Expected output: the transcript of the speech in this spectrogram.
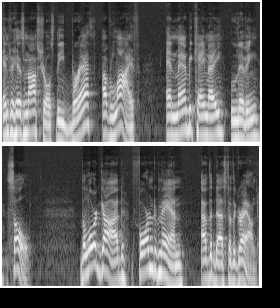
into his nostrils the breath of life, and man became a living soul. The Lord God formed man of the dust of the ground.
